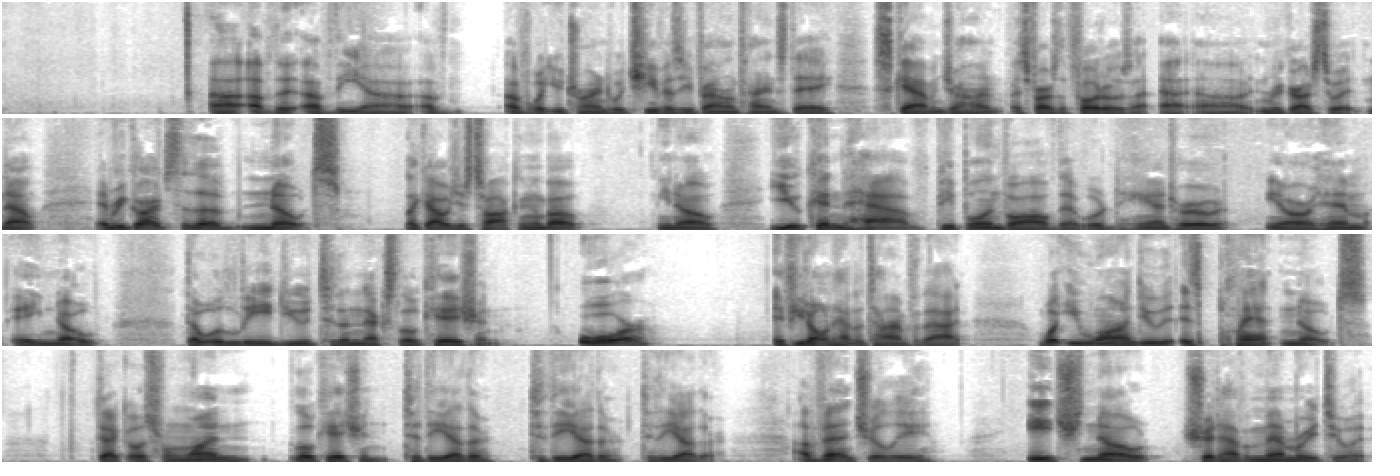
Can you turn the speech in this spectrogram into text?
uh, of the of the uh, of of what you're trying to achieve as a Valentine's Day scavenger hunt, as far as the photos uh, uh in regards to it. Now, in regards to the notes, like I was just talking about, you know, you can have people involved that would hand her, you know, or him a note that will lead you to the next location. Or if you don't have the time for that, what you want to do is plant notes that goes from one location to the other, to the other, to the other. Eventually, each note should have a memory to it.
